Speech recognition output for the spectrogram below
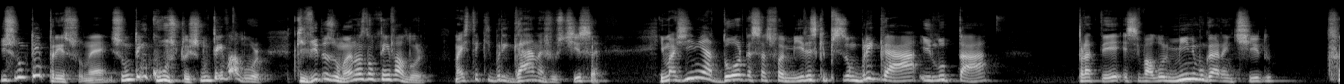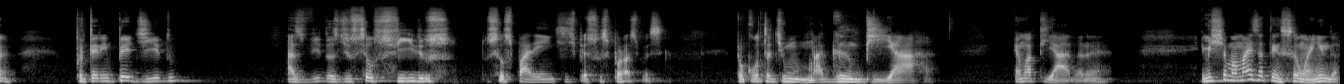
isso não tem preço, né? Isso não tem custo, isso não tem valor. Porque vidas humanas não têm valor. Mas tem que brigar na justiça. Imaginem a dor dessas famílias que precisam brigar e lutar para ter esse valor mínimo garantido por terem perdido as vidas de seus filhos, dos seus parentes, de pessoas próximas, por conta de uma gambiarra. É uma piada, né? E me chama mais atenção ainda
